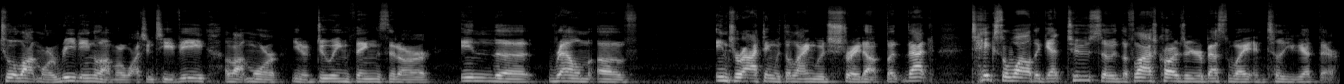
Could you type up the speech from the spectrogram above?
to a lot more reading, a lot more watching TV, a lot more you know doing things that are in the realm of interacting with the language straight up. But that takes a while to get to, so the flashcards are your best way until you get there.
